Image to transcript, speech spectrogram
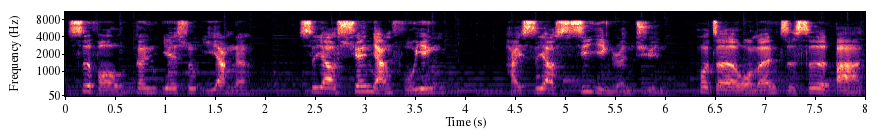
是否跟耶稣一样呢？是要宣扬福音？还是要吸引人群，或者我们只是把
